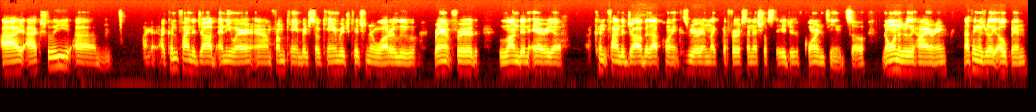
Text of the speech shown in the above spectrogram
I actually um I, I couldn't find a job anywhere and I'm from Cambridge. So Cambridge, Kitchener, Waterloo, Brantford, London area. I couldn't find a job at that point because we were in like the first initial stages of quarantine. So no one was really hiring. Nothing was really open.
